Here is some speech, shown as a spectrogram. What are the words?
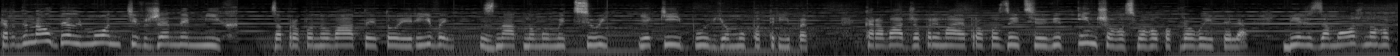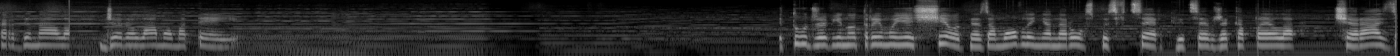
Кардинал Дель Монті вже не міг запропонувати той рівень знатному митцю, який був йому потрібен. Караваджо приймає пропозицію від іншого свого покровителя, більш заможного кардинала Джероламо Матеї. І тут же він отримує ще одне замовлення на розпис в церкві. Це вже капела Черазі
